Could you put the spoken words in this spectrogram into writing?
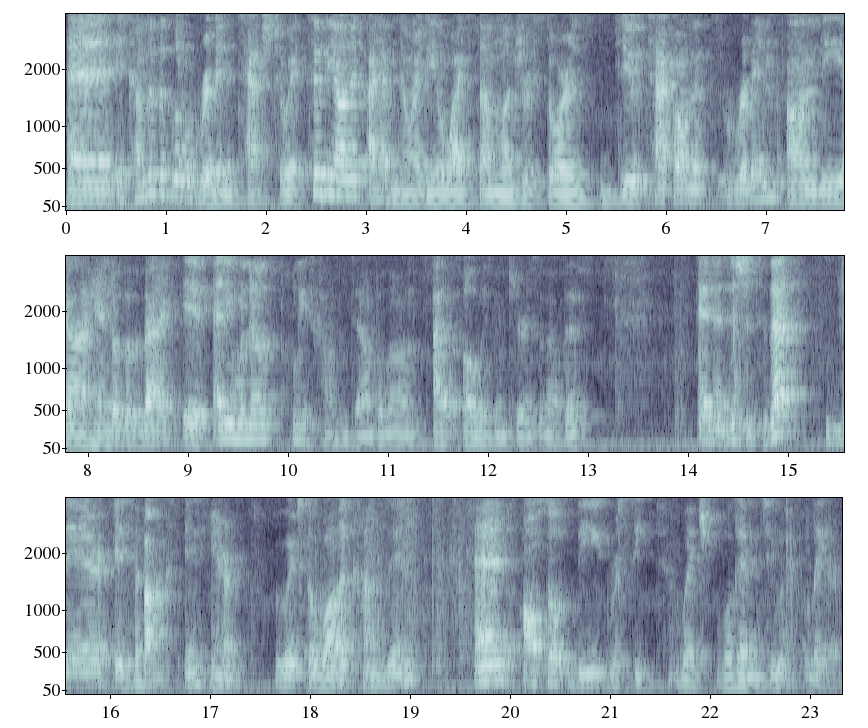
and it comes with this little ribbon attached to it. To be honest, I have no idea why some luxury stores do tack on this ribbon on the uh, handles of the bag. If anyone knows, please comment down below. I've always been curious about this. In addition to that, there is the box in here, which the wallet comes in, and also the receipt, which we'll get into later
